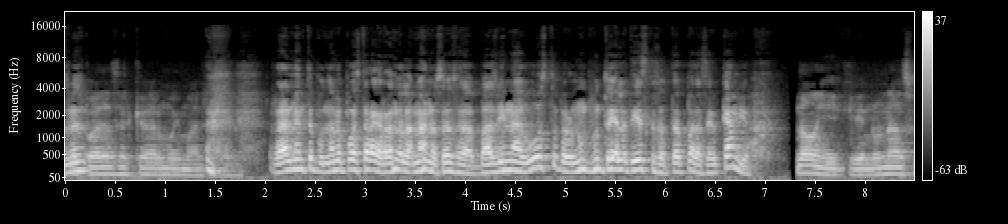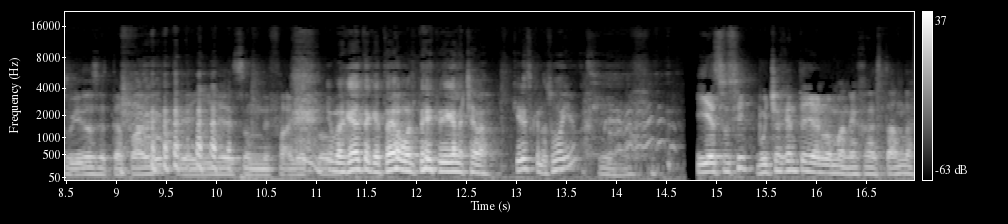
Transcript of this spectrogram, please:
pues puede hacer quedar muy mal. Realmente, pues no le puedes estar agarrando la mano, o sea, vas bien a gusto, pero en un punto ya la tienes que soltar para hacer cambio. No, y que en una subida se te apague, que ahí es donde falla todo. Imagínate que te a voltear y te diga la chava, ¿quieres que lo suba yo? Sí. Y eso sí, mucha gente ya no maneja estándar.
